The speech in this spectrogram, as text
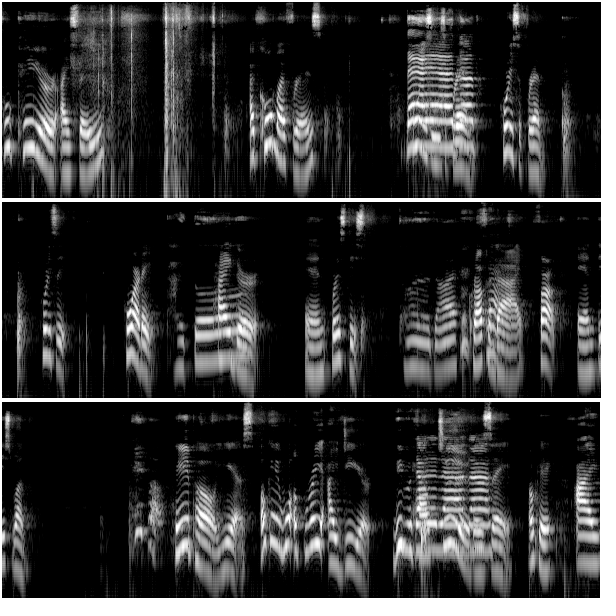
who care, I say. I call my friends. Who is his friend? Who is a friend? Who is it? Who are they? Tiger. Tiger. And what is this? Tiger. Crocodile, frog, and this one. Hippo. Hippo, yes. Okay, what a great idea. We will help too, they say. Okay, I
